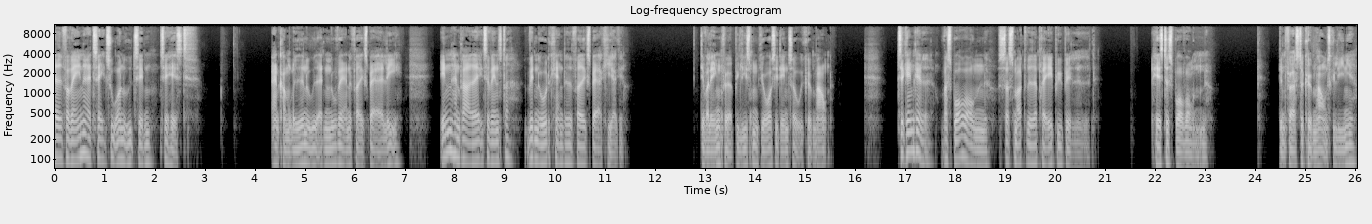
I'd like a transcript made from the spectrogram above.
havde for vane at tage turen ud til dem til hest. Han kom ridende ud af den nuværende Frederiksberg Allé, inden han drejede af til venstre ved den ottekantede Frederiksberg Kirke. Det var længe før bilismen gjorde sit indtog i København. Til gengæld var sporvognene så småt ved at præge bybilledet. Hestesporvognene. Den første københavnske linje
